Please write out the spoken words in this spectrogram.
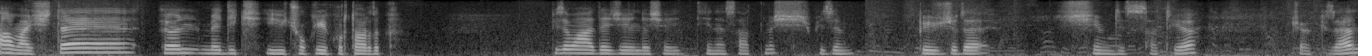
Ama işte ölmedik. İyi çok iyi kurtardık. Bizim ADC ile şey yine satmış. Bizim büyücü de şimdi satıyor. Çok güzel.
